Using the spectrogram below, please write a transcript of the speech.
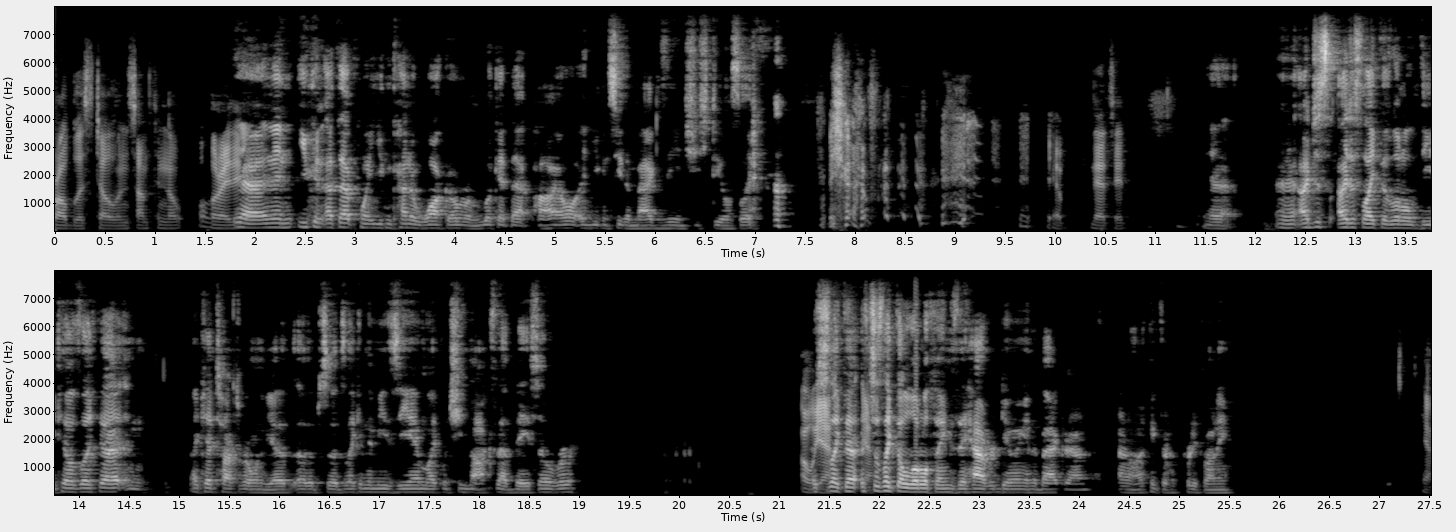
probably stolen something already. Yeah, and then you can at that point you can kind of walk over and look at that pile, and you can see the magazine she steals later. yep. yep, that's it. Yeah, and I just I just like the little details like that, and like I talked about one of the other episodes, like in the museum, like when she knocks that vase over. Oh it's yeah, just like that. yeah. It's just like the little things they have her doing in the background. I don't know. I think they're pretty funny. Yeah,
